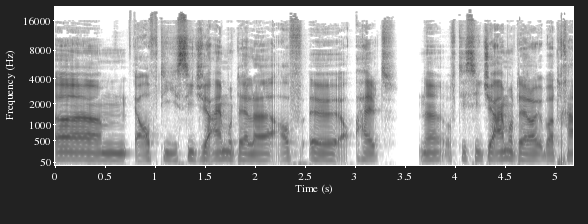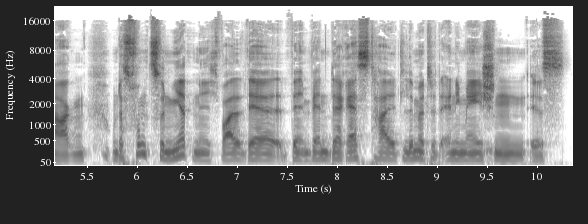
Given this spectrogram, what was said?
Ähm, auf die CGI-Modelle, auf äh, halt ne, auf die CGI-Modelle übertragen. Und das funktioniert nicht, weil der, wenn, der Rest halt Limited Animation ist.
